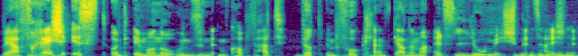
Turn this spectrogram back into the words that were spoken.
Wer frech ist und immer nur Unsinn im Kopf hat, wird im Vogtland gerne mal als lumisch bezeichnet.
